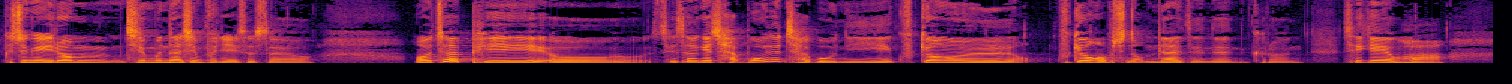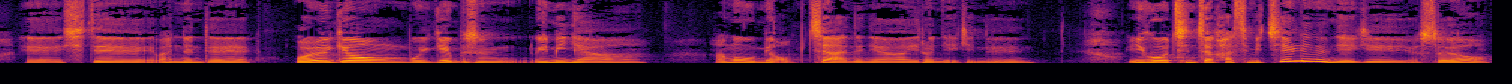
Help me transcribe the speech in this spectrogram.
그 중에 이런 질문하신 분이 있었어요. 어차피 어, 세상의 자, 모든 자본이 국경을 국경 없이 넘나드는 그런 세계화의 시대에 왔는데 월경 뭐 이게 무슨 의미냐 아무 의미 없지 않느냐 이런 얘기는 이거 진짜 가슴이 찔리는 얘기였어요.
